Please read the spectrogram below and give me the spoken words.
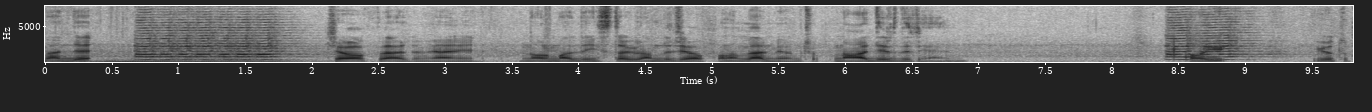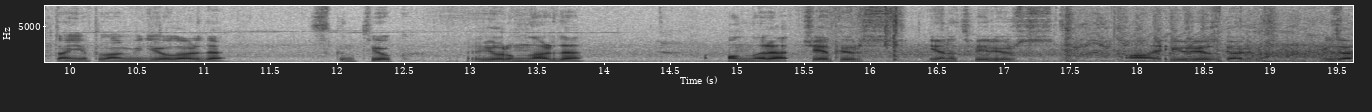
ben de cevap verdim yani. Normalde Instagram'da cevap falan vermiyorum. Çok nadirdir yani. Ama YouTube'dan yapılan videolarda sıkıntı yok. Yorumlarda onlara şey yapıyoruz. Yanıt veriyoruz. Aa, yürüyoruz galiba. Güzel.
